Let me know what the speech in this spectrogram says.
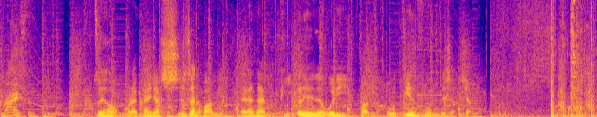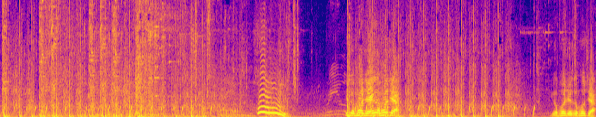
Nice。最后我们来看一下实战的画面，来看看 P 二零二零的威力到底多颠覆你的想象。一个破甲，一个破甲，一个破甲，一个破甲。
